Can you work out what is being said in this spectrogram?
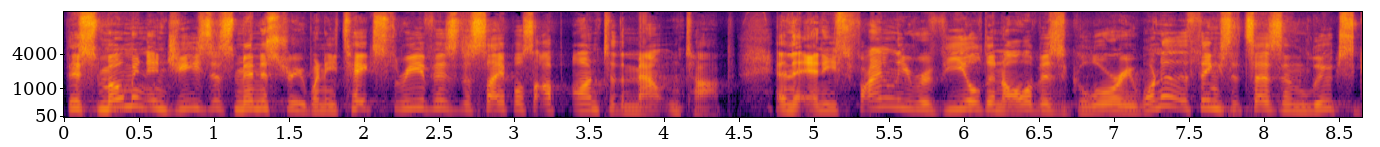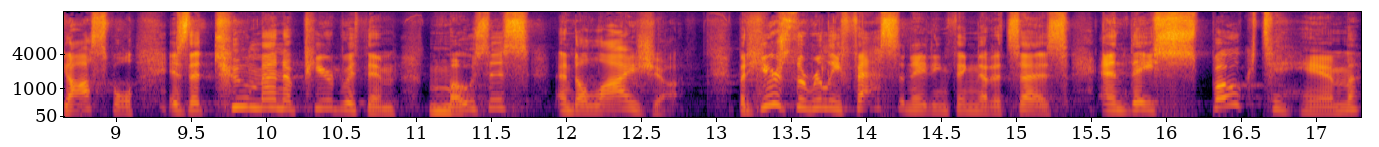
this moment in Jesus' ministry when he takes three of his disciples up onto the mountaintop and, and he's finally revealed in all of his glory. One of the things it says in Luke's gospel is that two men appeared with him, Moses and Elijah. But here's the really fascinating thing that it says and they spoke to him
